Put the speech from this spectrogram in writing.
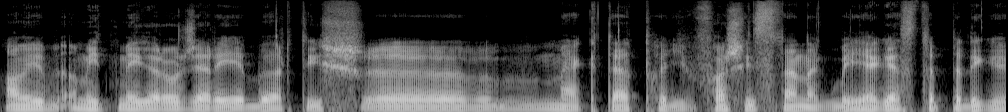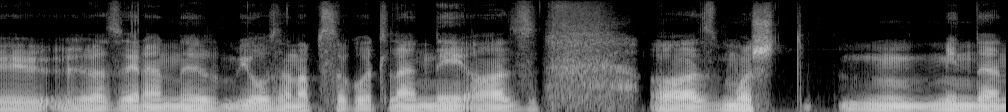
ami, amit még a Roger Ebert is ö, megtett, hogy fasisztának bélyegezte, pedig ő, ő azért ennél józanabb szokott lenni, az, az most minden,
